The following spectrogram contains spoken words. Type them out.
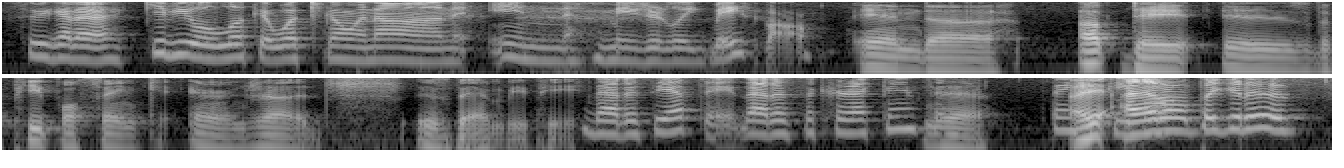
So we got to give you a look at what's going on in Major League Baseball. And uh, update is the people think Aaron Judge is the MVP. That is the update. That is the correct answer. Yeah. Thank I, you, I don't think it is.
